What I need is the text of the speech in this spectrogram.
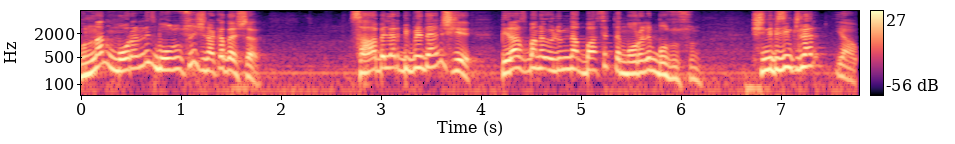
Bunlar moraliniz bozulsun için arkadaşlar. Sahabeler birbirine demiş ki biraz bana ölümden bahset de moralim bozulsun. Şimdi bizimkiler ya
